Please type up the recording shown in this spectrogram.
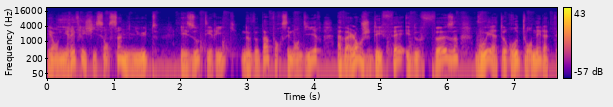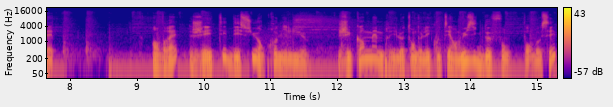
et en y réfléchissant 5 minutes, ésotérique ne veut pas forcément dire avalanche d'effets et de fuzz voués à te retourner la tête. En vrai, j'ai été déçu en premier lieu. J'ai quand même pris le temps de l'écouter en musique de fond pour bosser,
